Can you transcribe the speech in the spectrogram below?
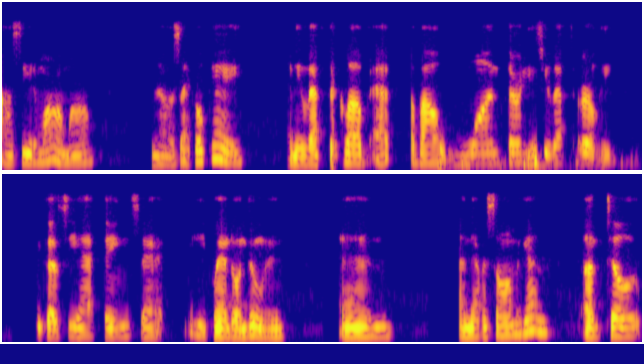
"I'll see you tomorrow, mom," and I was like, "Okay," and he left the club at about 1.30 and she left early because he had things that he planned on doing and i never saw him again until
